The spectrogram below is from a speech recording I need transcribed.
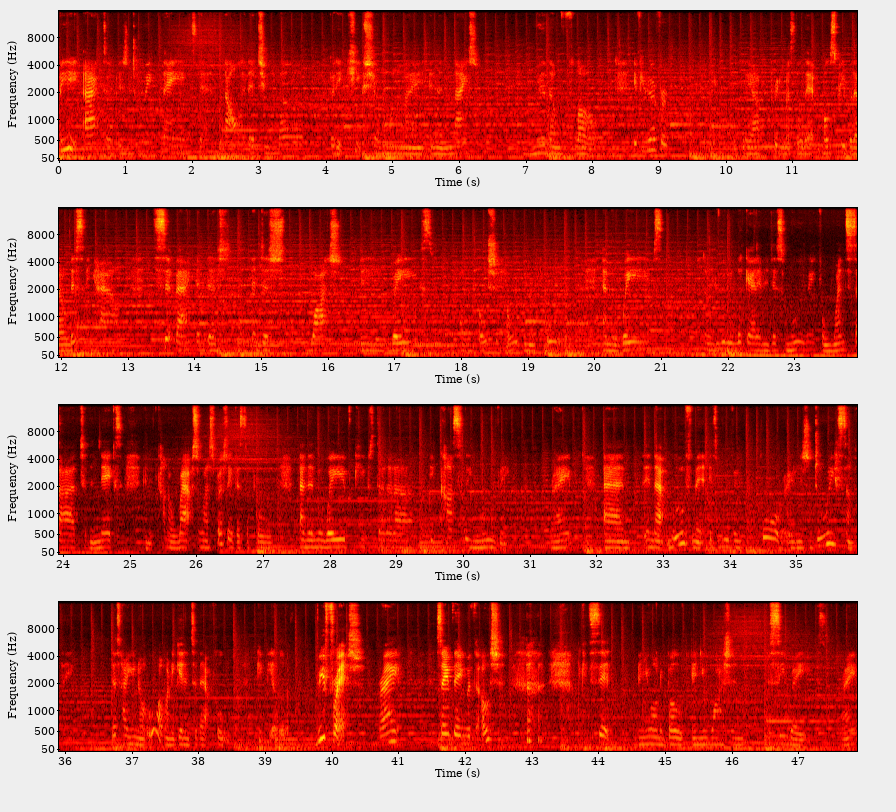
being active is doing things that not only that you love, but it keeps your mind in a nice rhythm flow. If you ever, hopefully I pretty much know that most people that are listening have, sit back and just and just watch the waves of the ocean or even a pool and the waves you really look at it and just moving from one side to the next and it kind of wraps around, especially if it's a pool. And then the wave keeps da da da, it constantly moving, right? And in that movement, it's moving forward and it's doing something. That's how you know, oh, I want to get into that pool. Give me a little refresh, right? Same thing with the ocean. you can sit and you're on a boat and you're watching the sea waves, right?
